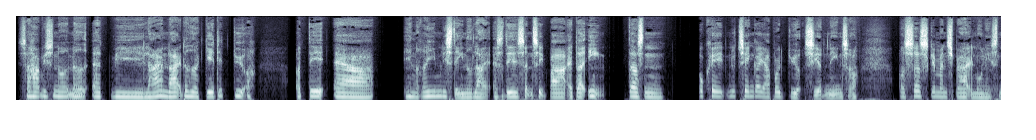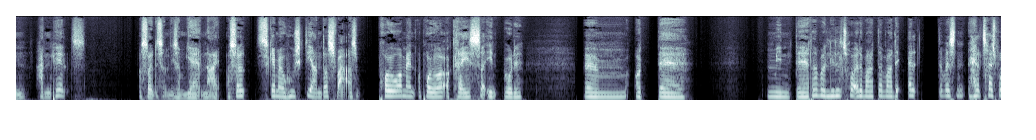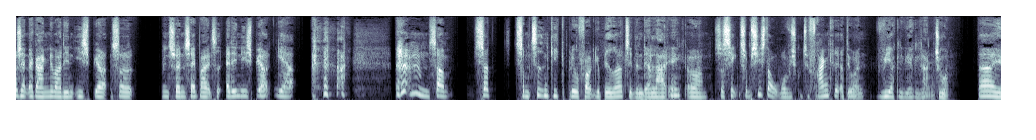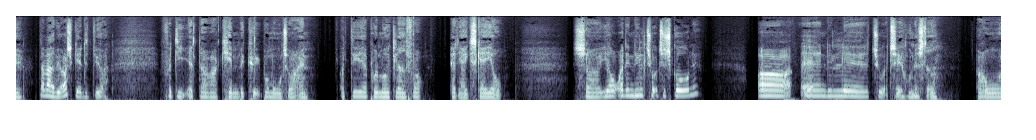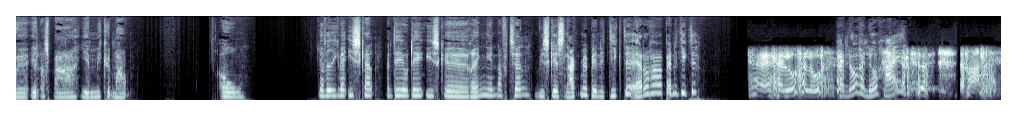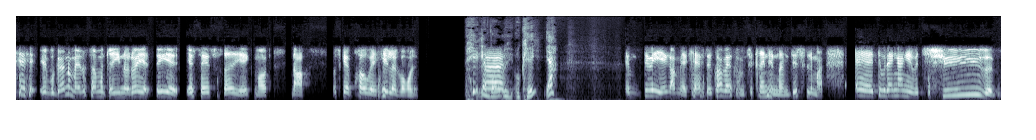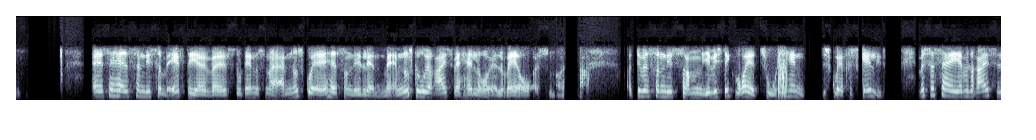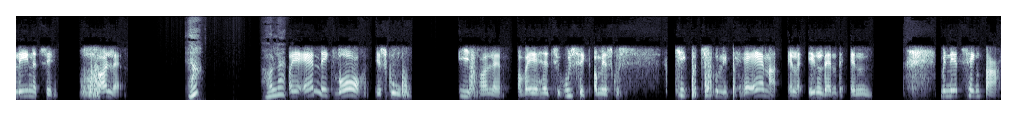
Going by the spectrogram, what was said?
Så har vi sådan noget med, at vi leger en leg, der hedder Gætte dyr, og det er en rimelig stenet leg. Altså det er sådan set bare, at der er en, der er sådan, okay, nu tænker jeg på et dyr, siger den ene så. Og så skal man spørge alt muligt sådan, har den pels? Og så er det sådan ligesom ja, nej. Og så skal man jo huske de andre svar, og så prøver man og prøver at kredse sig ind på det. Øhm, og da min datter var lille, tror jeg det var, der var det alt, der var sådan 50 procent af gangene var det en isbjørn, så min søn sagde bare altid, er det en isbjørn? Ja. så, så som tiden gik, blev folk jo bedre til den der leg, ikke? Og så sent som sidste år, hvor vi skulle til Frankrig, og det var en virkelig, virkelig lang tur, der, øh, der legede vi også gætte dyr fordi at der var kæmpe kø på motorvejen. Og det er jeg på en måde glad for, at jeg ikke skal i år. Så i år er det en lille tur til Skåne, og øh, en lille øh, tur til Hundested. Og øh, ellers bare hjemme i København. Og jeg ved ikke, hvad I skal, men det er jo det, I skal ringe ind og fortælle. Vi skal snakke med Benedikte. Er du her, Benedikte? Hallo, hallo. Hallo, hallo. Hej. Hej. Jeg begynder med det som at grine, og det, det jeg sagde til Fred, jeg ikke måtte. Nå, nu skal jeg prøve at være helt alvorlig. Helt alvorlig, okay, ja. Det ved jeg ikke, om jeg kan. Det kan godt være, at jeg kommer til at grine men det er mig. Øh, det var dengang, jeg var 20. Øh, så havde jeg sådan ligesom, efter jeg var student og sådan noget, nu skulle jeg have sådan et eller andet med, nu skal jeg ud og rejse hver halvår eller hver år og sådan noget. Nå. Og det var sådan ligesom, jeg vidste ikke, hvor jeg tog hen. Det skulle være forskelligt. Men så sagde jeg, at jeg ville rejse alene til Holland. Ja. Holland. Og jeg anede ikke, hvor jeg skulle i Holland, og hvad jeg havde til udsigt, om jeg skulle kigge på tulipaner eller et eller andet andet. Men jeg tænkte bare,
